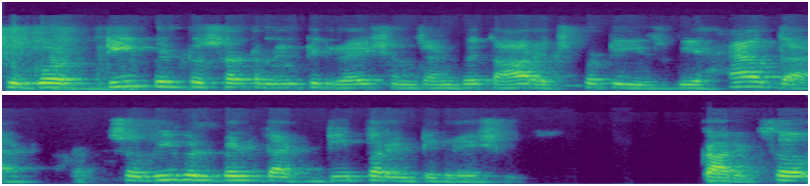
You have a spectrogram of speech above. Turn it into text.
to go deep into certain integrations, and with our expertise, we have that. So we will build that deeper integration. Got it. So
